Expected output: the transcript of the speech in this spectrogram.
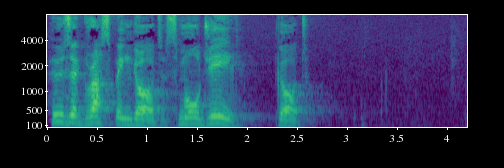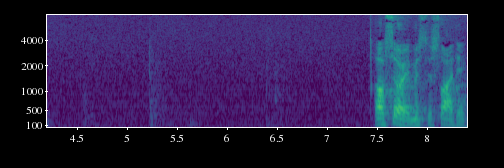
who's a grasping God, a small g God. Oh, sorry, Mr. Sliding.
